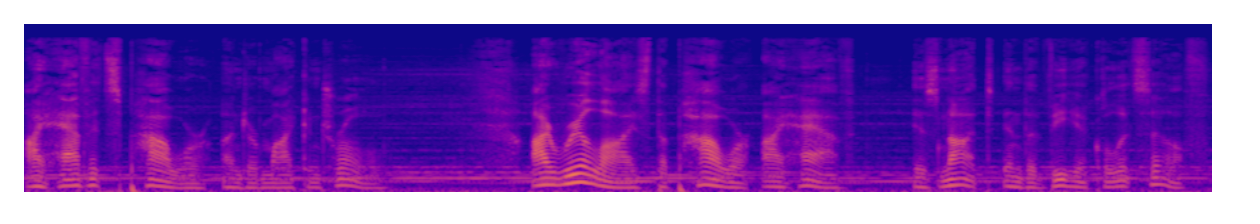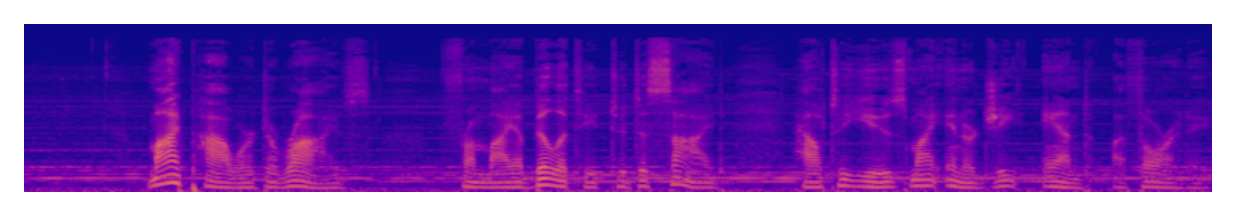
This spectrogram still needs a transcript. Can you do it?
I have its power under my control. I realize the power I have is not in the vehicle itself. My power derives from my ability to decide how to use my energy and authority.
